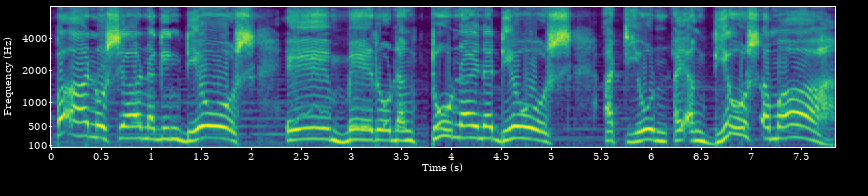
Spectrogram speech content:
paano siya naging Diyos? Eh, meron ng tunay na Diyos at yun ay ang Diyos Ama.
